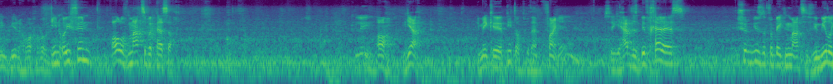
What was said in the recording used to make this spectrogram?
in Oifen, olav Matzah Bepesach. Oh, yeah. You make a pitot with them. Fine. So you have this Biv Cheres, you shouldn't use it for baking matzah. If you mila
